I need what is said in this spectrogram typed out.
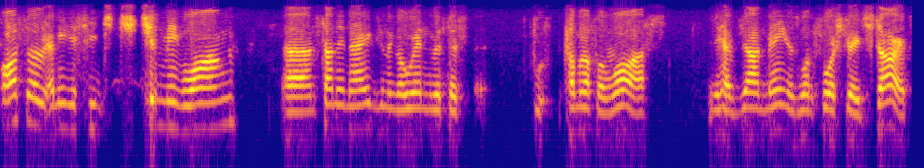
Also, I mean, you see Chien-Ming Wang uh, on Sunday night. He's going to go in with this coming off a loss. You have John Maine has won four straight starts.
